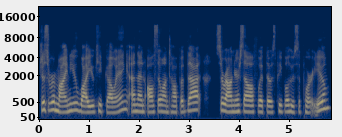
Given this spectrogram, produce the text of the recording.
just remind you why you keep going. And then also on top of that, surround yourself with those people who support you.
